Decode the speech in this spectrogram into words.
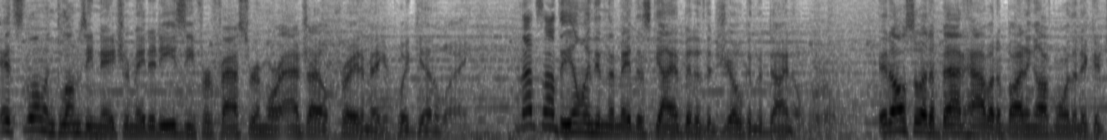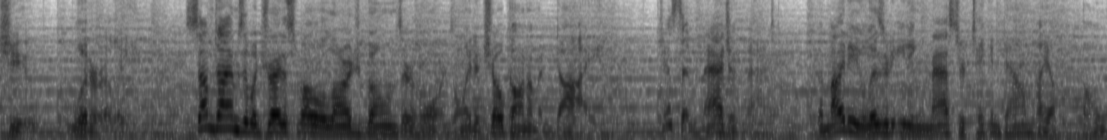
Its slow and clumsy nature made it easy for faster and more agile prey to make a quick getaway. That's not the only thing that made this guy a bit of the joke in the dino world. It also had a bad habit of biting off more than it could chew, literally. Sometimes it would try to swallow large bones or horns, only to choke on them and die. Just imagine that. The mighty lizard-eating master taken down by a bone.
